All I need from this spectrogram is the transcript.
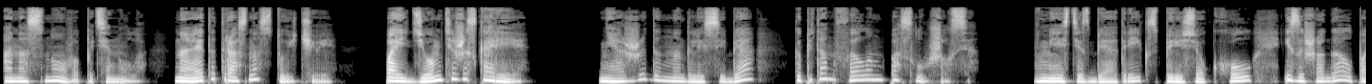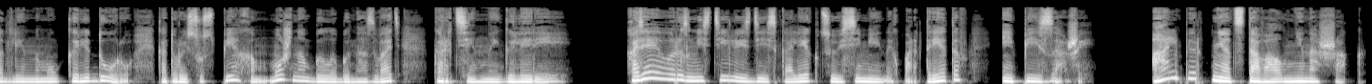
Она снова потянула, на этот раз настойчивее. «Пойдемте же скорее». Неожиданно для себя — капитан Феллон послушался. Вместе с Беатрикс пересек холл и зашагал по длинному коридору, который с успехом можно было бы назвать картинной галереей. Хозяева разместили здесь коллекцию семейных портретов и пейзажей. Альберт не отставал ни на шаг.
